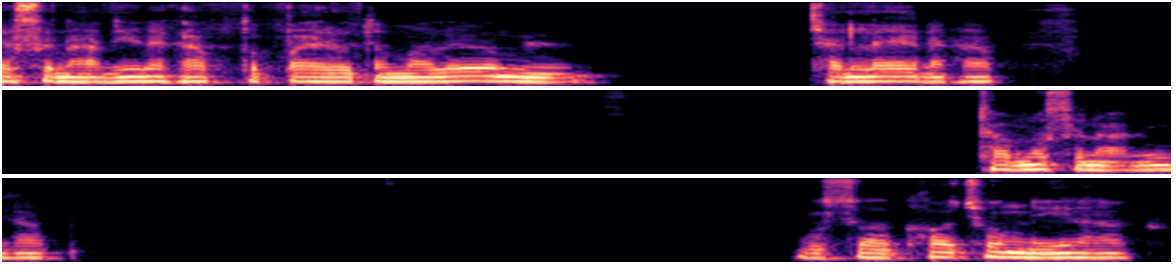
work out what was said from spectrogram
ลักษณะนี้นะครับ ต่อไปเราจะมาเริ่มชั้นแรกนะครับทำลักษณะนี้ครับบุษอดเข้าช่วงนี้นะครับ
